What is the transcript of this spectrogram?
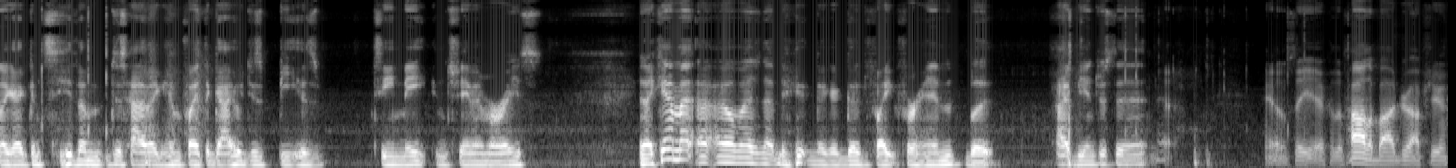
Like I can see them just having him fight the guy who just beat his teammate in Sheymon Moraes. And I can't. I, imagine that being like a good fight for him, but I'd be interested in it. Yeah. Yeah, don't see. yeah, because if Holobaugh drops you,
